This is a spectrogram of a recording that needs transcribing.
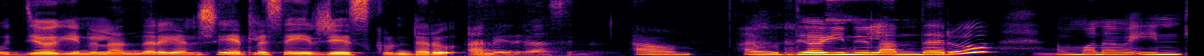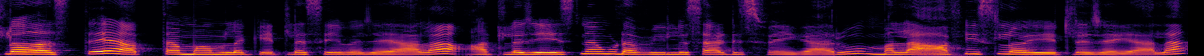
ఉద్యోగినులు అందరూ కలిసి ఎట్లా షేర్ చేసుకుంటారు అనేది రాసిండ్రు అవును. ఉద్యోగినులందరూ మనం ఇంట్లో వస్తే అత్త మామలకి ఎట్లా సేవ చేయాలా? అట్లా చేసినా కూడా వీళ్ళు సాటిస్ఫై గారు. మళ్ళీ ఆఫీస్లో ఎట్లా చేయాలా?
